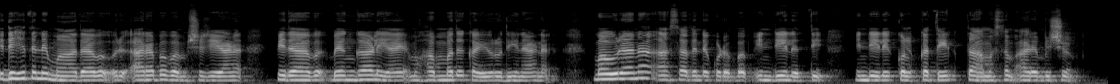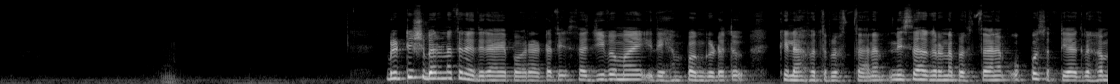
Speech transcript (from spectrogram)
ഇദ്ദേഹത്തിന്റെ മാതാവ് ഒരു അറബ് വംശജയാണ്. പിതാവ് ബംഗാളിയായ മുഹമ്മദ് കൈറുദ്ദീനാണ് മൗലാന ആസാദിന്റെ കുടുംബം ഇന്ത്യയിലെത്തി. ഇന്ത്യയിലെ കൊൽക്കത്തയിൽ താമസം ആരംഭിച്ചു. ബ്രിട്ടീഷ് ഭരണത്തിനെതിരായ പോരാട്ടത്തിൽ സജീവമായി ഇദ്ദേഹം പങ്കെടുത്തു. ഖിലാഫത്ത് പ്രസ്ഥാനം നിസ്സഹകരണ പ്രസ്ഥാനം ഉപ്പ് സത്യാഗ്രഹം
